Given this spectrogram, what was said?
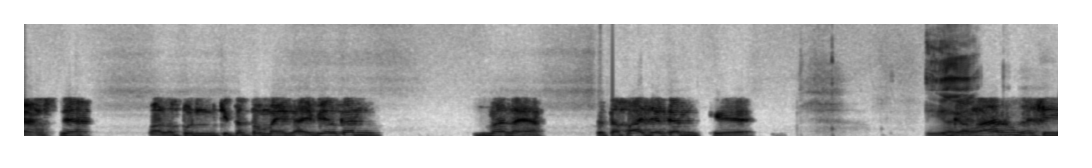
yang maksudnya walaupun kita pemain IBL kan gimana ya? Tetap aja kan kayak Iya. nggak iya. ngaruh nggak sih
